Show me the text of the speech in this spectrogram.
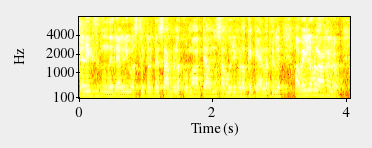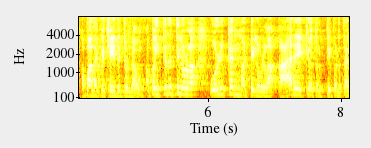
ശരീരത്തിൽ നിന്ന് ലഹരി വസ്തുക്കളുടെ സാമ്പിളൊക്കെ മാറ്റാവുന്ന സൗകര്യങ്ങളൊക്കെ കേരളത്തിൽ അവൈലബിൾ ആണല്ലോ. അപ്പോൾ അതൊക്കെ ചെയ്തിട്ടുണ്ടാവും. അപ്പോൾ ഇത്തരത്തിലുള്ള ഒഴുക്കൻ മട്ടിലുള്ള ആരെയൊക്കെയോ തൃപ്തിപ്പെടുത്താൻ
